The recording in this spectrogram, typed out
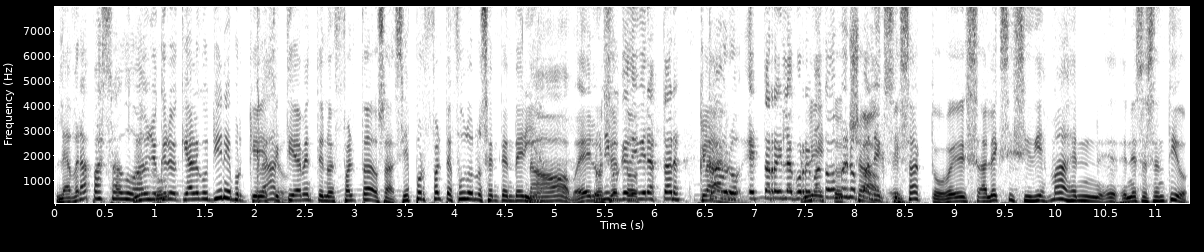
¿le habrá pasado No, algo? yo creo que algo tiene porque Claro. efectivamente no es falta, o sea, si es por falta de fútbol no se entendería. No, el ¿No único que debiera estar, cabro, esta regla corre para todos menos chao. para Alexis. Exacto, es Alexis y 10 más en, en ese sentido.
